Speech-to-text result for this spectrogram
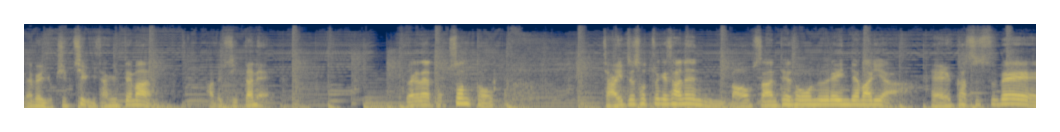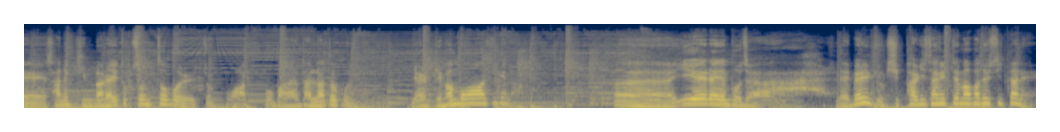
레벨 67 이상일 때만 받을 수 있다네. 자, 그다음 독손톱. 자이드 서쪽에 사는 마법사한테서 온 의뢰인데 말이야. 에르카스 숲에 사는 김바라의 독손톱을 좀 모아, 뽑아달라더군. 10개만 모아주게나. 어, 이 의뢰는 보자. 레벨 68 이상일 때만 받을 수 있다네.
